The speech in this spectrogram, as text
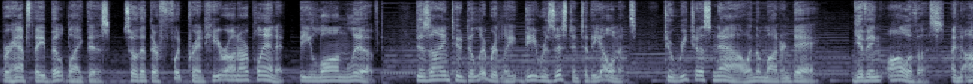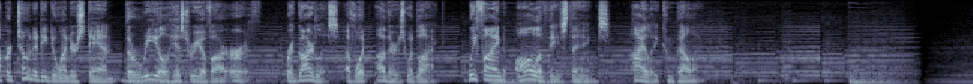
Perhaps they built like this so that their footprint here on our planet be long-lived, designed to deliberately be resistant to the elements, to reach us now in the modern day, giving all of us an opportunity to understand the real history of our Earth, regardless of what others would like. We find all of these things highly compelling.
